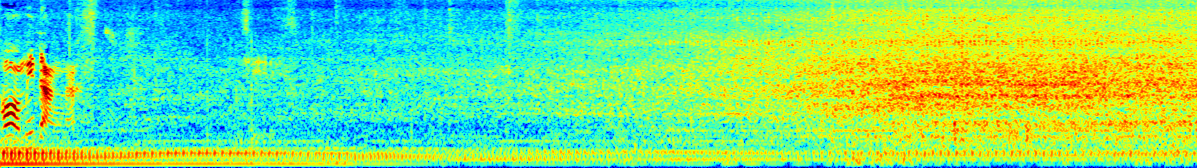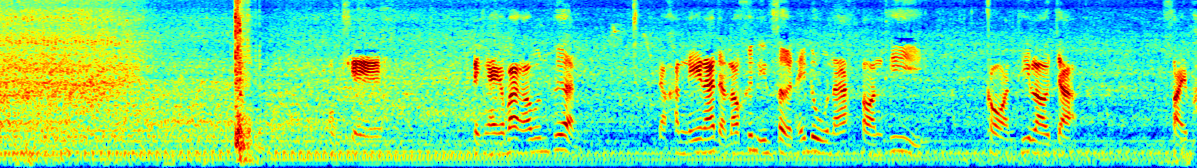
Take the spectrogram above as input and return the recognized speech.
ท่อไม่ดังนะโอเค โอเค เป็นไงกันบ้างครับเพื่อนๆ เดี๋ยวคันนี้นะ เดี๋ยวเราขึ้นอินเสิร์ตให้ดูนะ ตอนที่ก่อนที่เราจะใส่พ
